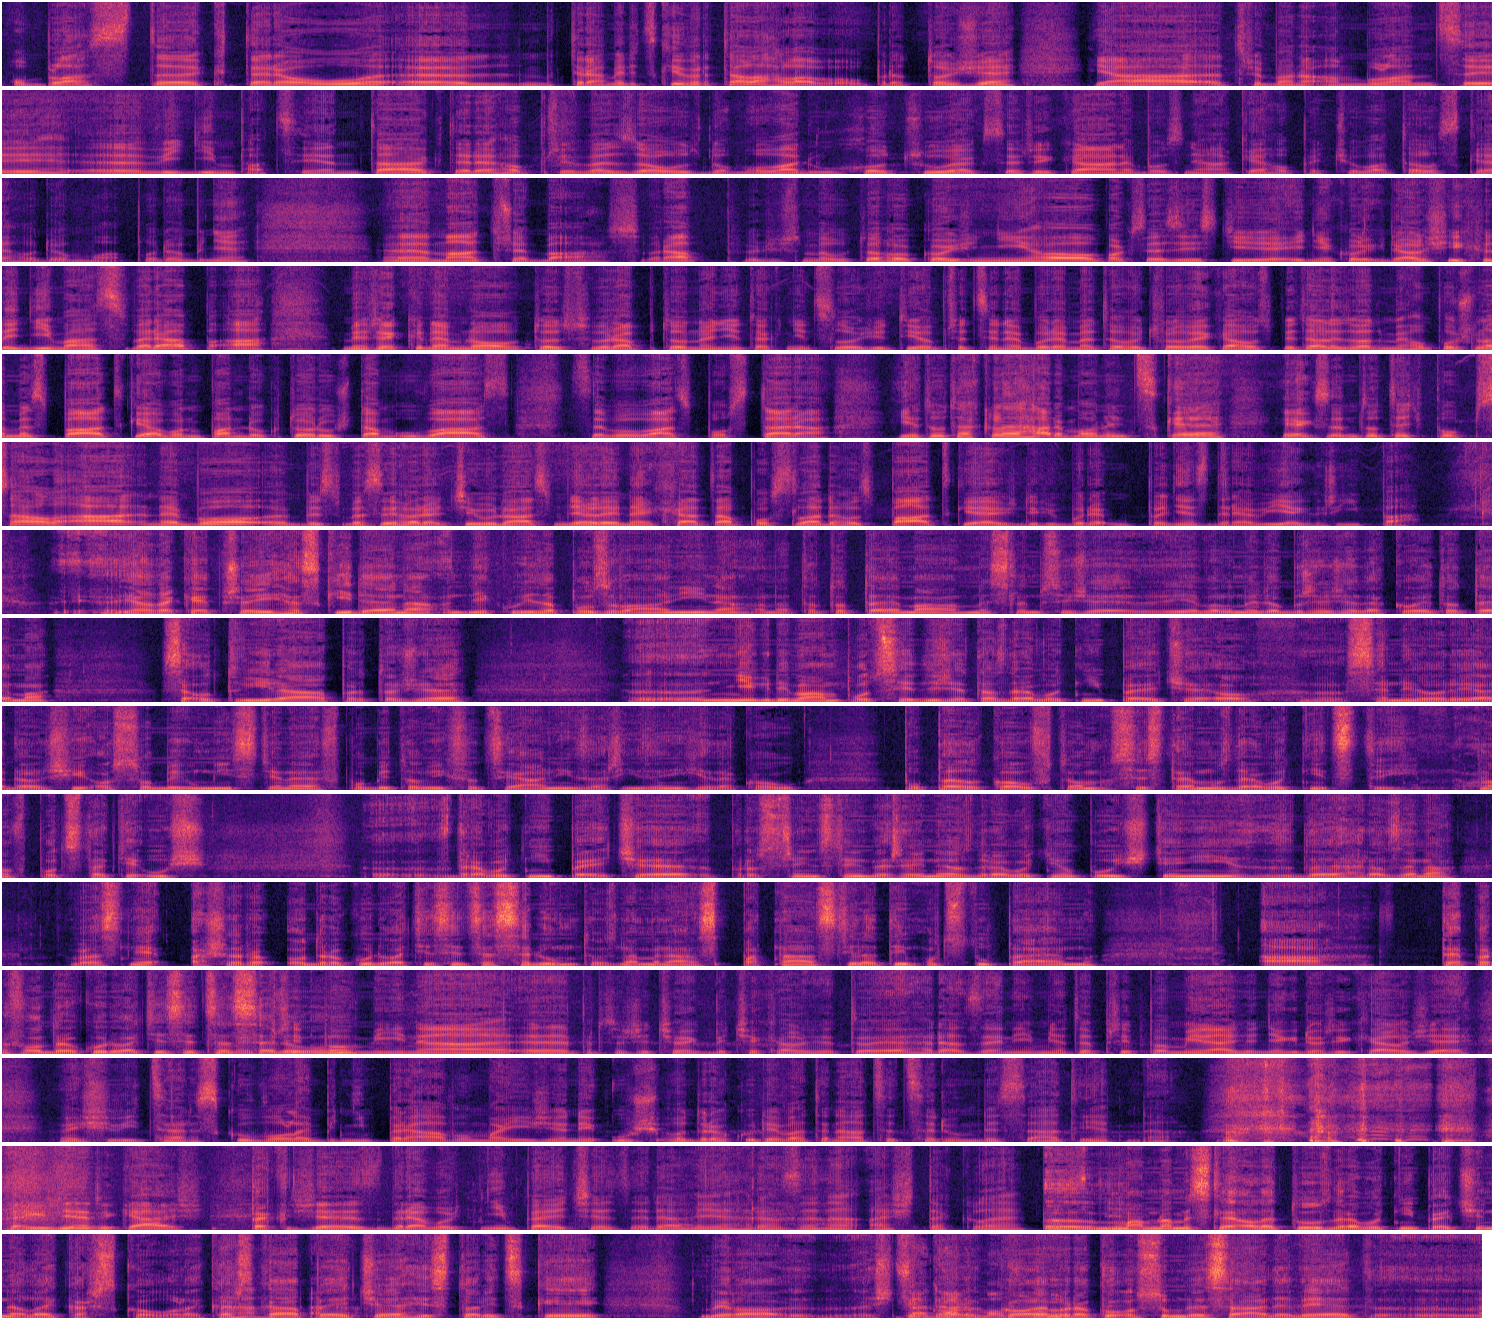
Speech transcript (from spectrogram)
oblast, kterou, která mi vždycky vrtala hlavou, protože já třeba na ambulanci vidím pacienta, kterého přivezou z domova důchodců, jak se říká, nebo z nějakého pečovatelského domu a podobně. Eh, má třeba svrap, když jsme u toho kožního, pak se zjistí, že i několik dalších lidí má svrap a my řekneme, no to svrap to není tak nic složitýho, přeci nebudeme toho člověka hospitalizovat, my ho pošleme zpátky a on pan doktor už tam u vás se o vás postará. Je to takhle harmonické, jak jsem to teď popsal, a nebo bychom si ho radši u nás měli nechat a poslat ho zpátky, až když bude úplně zdravý jak řípa? Já také přeji hezký den a děkuji za pozvání na, na toto téma. Myslím si, že je velmi dobře, že takovéto téma se otvírá, protože e, někdy mám pocit, že ta zdravotní péče o e, seniory a další osoby umístěné v pobytových sociálních zařízeních je takovou popelkou v tom systému zdravotnictví. Ono v podstatě už e, zdravotní péče prostřednictvím veřejného zdravotního pojištění zde hrazena vlastně až od roku 2007, to znamená s 15 letým odstupem a teprve od roku 2007. To připomíná, eh, protože člověk by čekal, že to je hrazený, mě to připomíná, že někdo říkal, že ve Švýcarsku volební právo mají ženy už od roku 1971. Takže říkáš, tak, že zdravotní péče teda je hrazena až takhle eh, pozdě. Mám na mysli ale tu zdravotní péči nelékařskou. Lékařská aha, péče aha. historicky byla eh, ještě Zadarmo, kolem furt. roku 89 eh,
